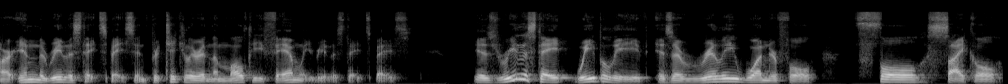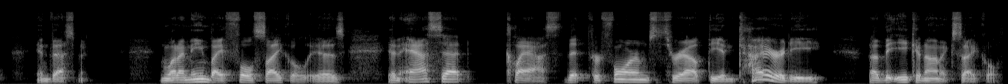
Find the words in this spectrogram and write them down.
are in the real estate space, in particular in the multifamily real estate space, is real estate, we believe, is a really wonderful full cycle investment. And what I mean by full cycle is an asset class that performs throughout the entirety of the economic cycle.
